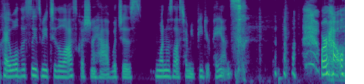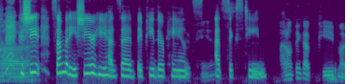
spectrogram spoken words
Okay. Well, this leads me to the last question I have, which is, when was the last time you peed your pants? or how? because Uh, she somebody she or he had said they peed their peed their pants, at 16 I don't think I've peed my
